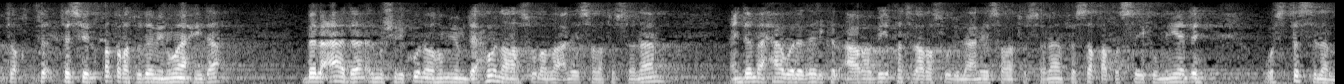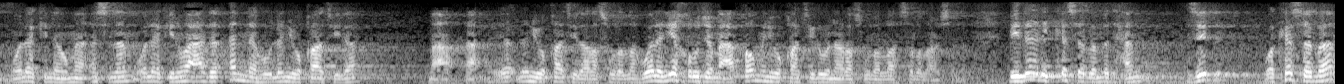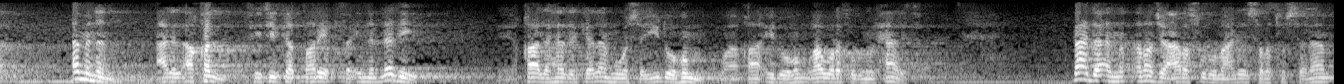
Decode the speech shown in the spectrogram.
تسل قطرة دم واحدة. بل عاد المشركون وهم يمدحون رسول الله عليه الصلاة والسلام عندما حاول ذلك الأعرابي قتل رسول الله عليه الصلاة والسلام فسقط السيف من يده واستسلم ولكنه ما أسلم ولكن وعد أنه لن يقاتل مع لن يقاتل رسول الله ولن يخرج مع قوم يقاتلون رسول الله صلى الله عليه وسلم. بذلك كسب مدحا زد وكسب أمنا على الأقل في تلك الطريق فإن الذي قال هذا الكلام هو سيدهم وقائدهم غورة بن الحارث. بعد أن رجع رسول الله عليه الصلاة والسلام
